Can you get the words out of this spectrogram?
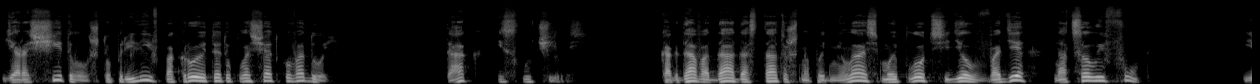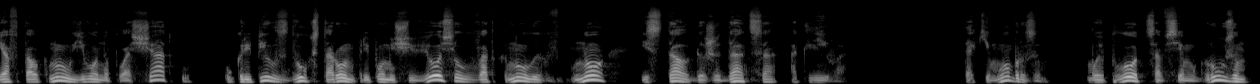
Я рассчитывал, что прилив покроет эту площадку водой. Так и случилось. Когда вода достаточно поднялась, мой плот сидел в воде на целый фут. Я втолкнул его на площадку, укрепил с двух сторон при помощи весел, воткнул их в дно и стал дожидаться отлива. Таким образом, мой плот со всем грузом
